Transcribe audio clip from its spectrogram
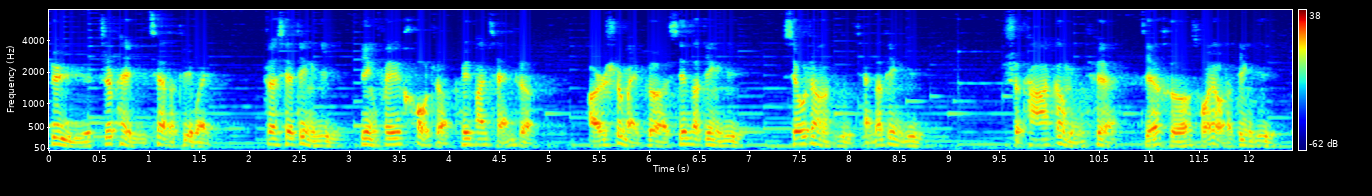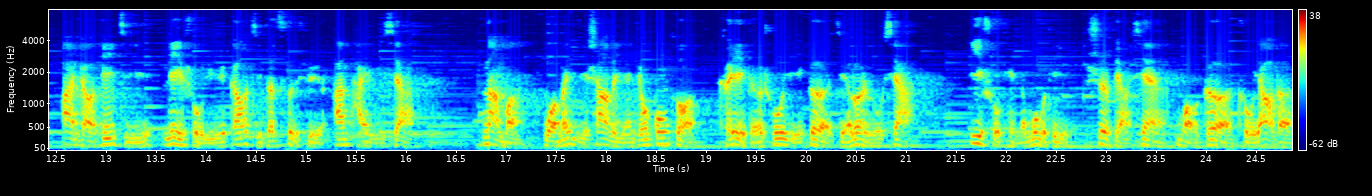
居于支配一切的地位。这些定义并非后者推翻前者，而是每个新的定义修正以前的定义，使它更明确，结合所有的定义。按照低级隶属于高级的次序安排一下，那么我们以上的研究工作可以得出一个结论如下：艺术品的目的是表现某个主要的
